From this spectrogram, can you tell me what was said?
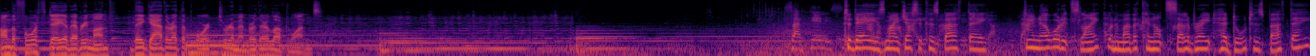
On the fourth day of every month, they gather at the port to remember their loved ones. Today is my Jessica's birthday. Do you know what it's like when a mother cannot celebrate her daughter's birthday?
